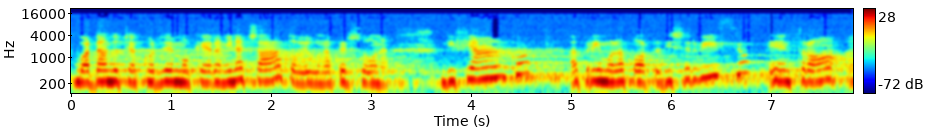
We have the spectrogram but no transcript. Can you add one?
Guardando ci accorgemmo che era minacciato, avevo una persona di fianco, aprimmo la porta di servizio e entrò eh,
